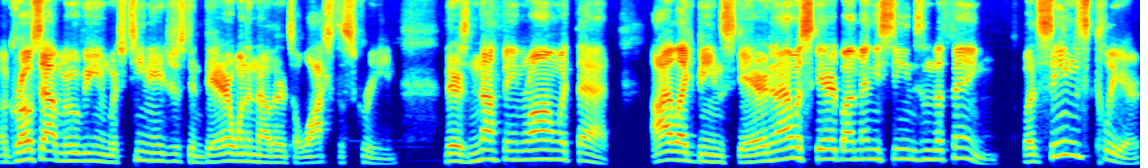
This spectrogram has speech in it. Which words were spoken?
a gross out movie in which teenagers can dare one another to watch the screen. There's nothing wrong with that. I like being scared, and I was scared by many scenes in The Thing. But it seems clear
